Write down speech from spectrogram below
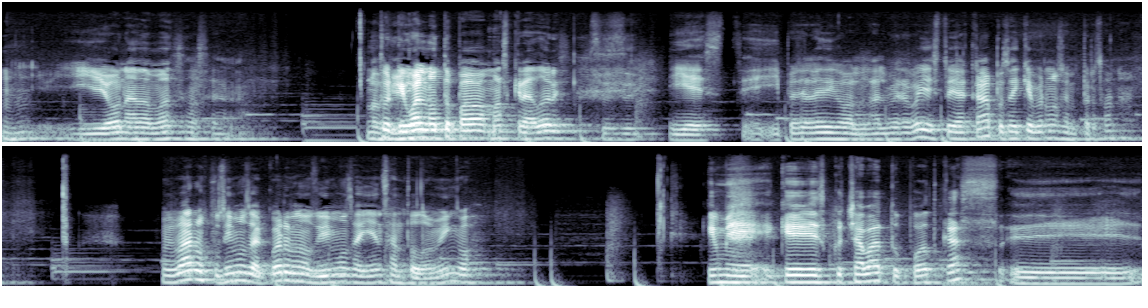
Ujú. Y yo nada más, o sea. Ok. Porque igual no topaba más creadores. Sí, sí. Y este, y pues yo le digo al Albert, oye, estoy acá, pues hay que vernos en persona. Pues va, nos pusimos de acuerdo, nos vimos ahí en Santo Domingo. Que, me, que escuchaba tu podcast eh,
